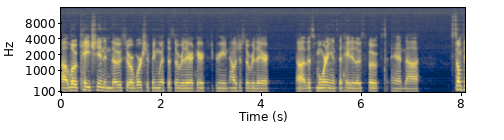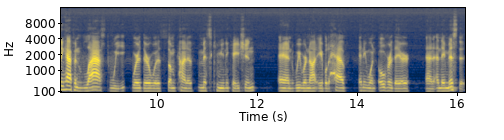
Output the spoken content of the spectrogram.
uh, location and those who are worshiping with us over there at Heritage Green. I was just over there uh, this morning and said hey to those folks. And uh, something happened last week where there was some kind of miscommunication, and we were not able to have anyone over there, and, and they missed it.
